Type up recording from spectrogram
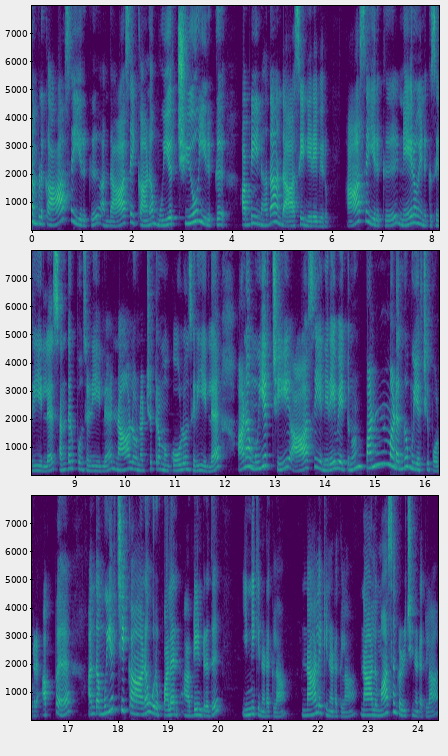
நம்மளுக்கு ஆசை இருக்குது அந்த ஆசைக்கான முயற்சியும் இருக்குது அப்படின்னா தான் அந்த ஆசை நிறைவேறும். ஆசை இருக்குது நேரம் எனக்கு சரியில்லை சந்தர்ப்பம் சரியில்லை நாளும் நட்சத்திரமும் கோளும் சரியில்லை. ஆனால் முயற்சி ஆசையை நிறைவேற்றணும்னு பன்மடங்கு முயற்சி போடுறேன். அப்போ அந்த முயற்சிக்கான ஒரு பலன் அப்படின்றது இன்னைக்கு நடக்கலாம் நாளைக்கு நடக்கலாம் நாலு மாதம் கழித்து நடக்கலாம்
